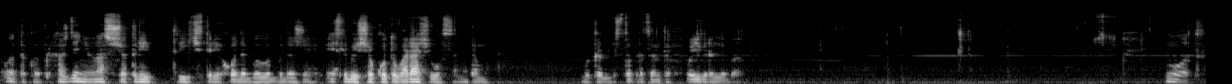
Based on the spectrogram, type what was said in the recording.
Вот такое прохождение. У нас еще 3-4 хода было бы даже. Если бы еще кот уворачивался, мы там бы как бы 100% выиграли бы. Вот.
